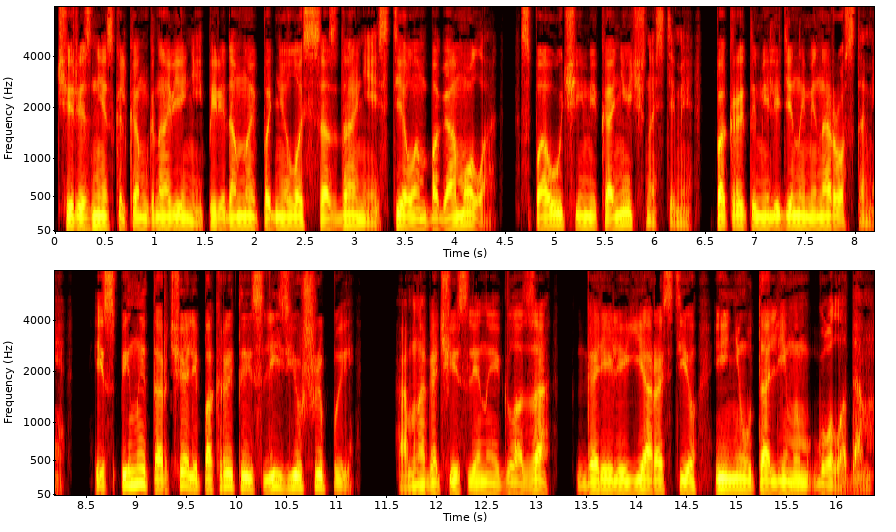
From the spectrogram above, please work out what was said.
Через несколько мгновений передо мной поднялось создание с телом богомола, с паучьими конечностями, покрытыми ледяными наростами. Из спины торчали покрытые слизью шипы, а многочисленные глаза горели яростью и неутолимым голодом.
